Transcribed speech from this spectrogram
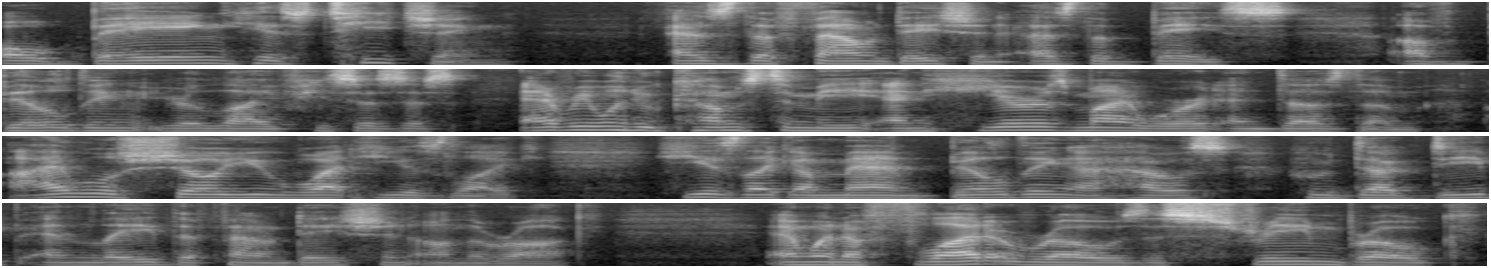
obeying his teaching as the foundation, as the base of building your life. He says this Everyone who comes to me and hears my word and does them, I will show you what he is like. He is like a man building a house who dug deep and laid the foundation on the rock. And when a flood arose, a stream broke.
